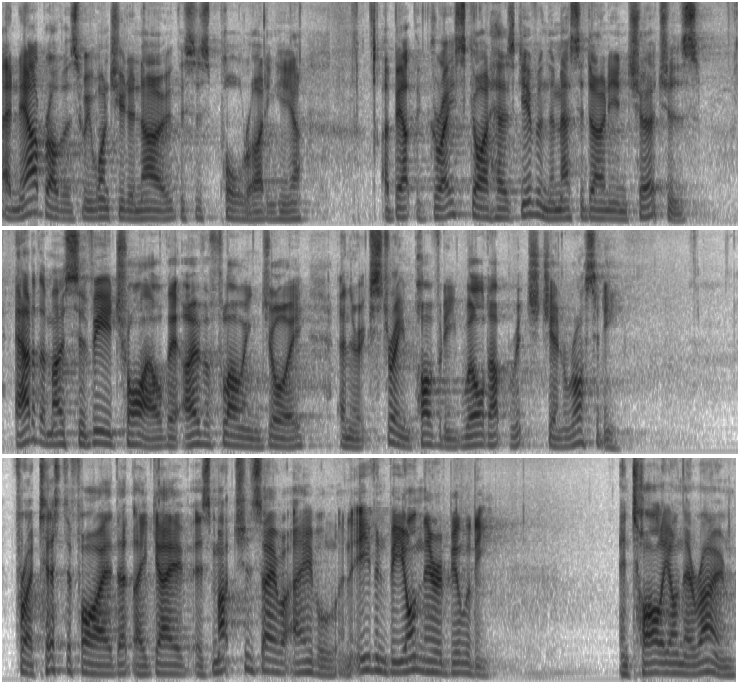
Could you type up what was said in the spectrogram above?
And now, brothers, we want you to know this is Paul writing here about the grace God has given the Macedonian churches out of the most severe trial, their overflowing joy and their extreme poverty welled up rich generosity. For I testify that they gave as much as they were able, and even beyond their ability, entirely on their own.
